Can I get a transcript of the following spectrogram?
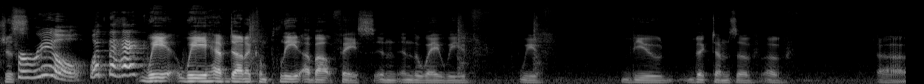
Just- for real. What the heck? We we have done a complete about face in, in the way we've we've viewed victims of of uh,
